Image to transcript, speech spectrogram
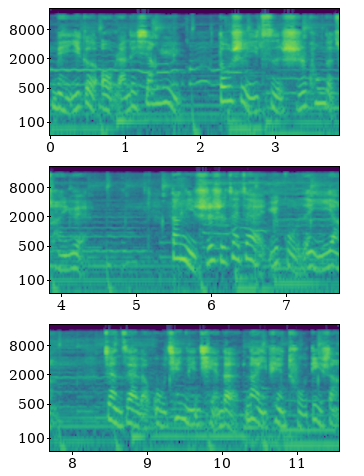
每一个偶然的相遇，都是一次时空的穿越。当你实实在在与古人一样，站在了五千年前的那一片土地上。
